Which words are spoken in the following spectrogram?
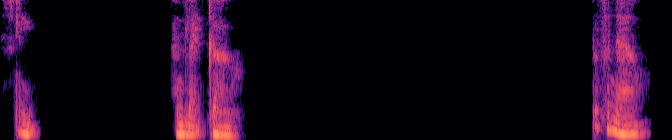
sleep and let go. But for now,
